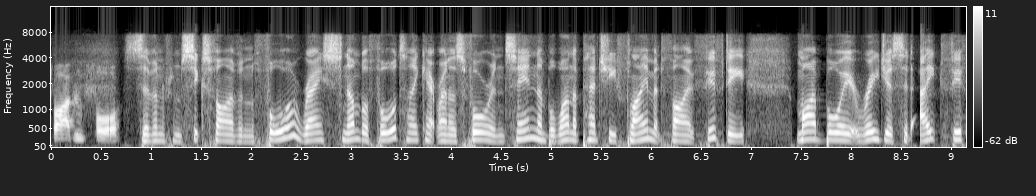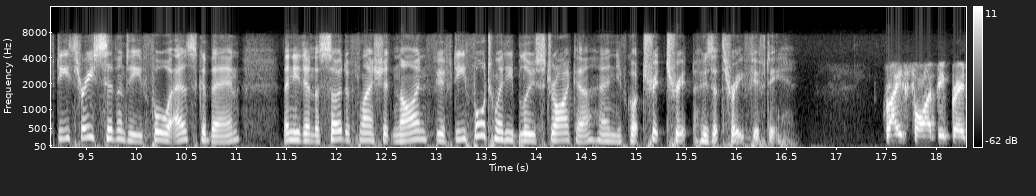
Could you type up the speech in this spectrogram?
five, and four. Seven from six, five, and four. Race number four, take out runners four and ten. Number one, Apache Flame at 550. My Boy Regis at 850, 370 for Azkaban. Then you're down to Soda Flash at 950, 420 Blue Striker, and you've got Trit Trit who's at 350. Great fight, Vic Bred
